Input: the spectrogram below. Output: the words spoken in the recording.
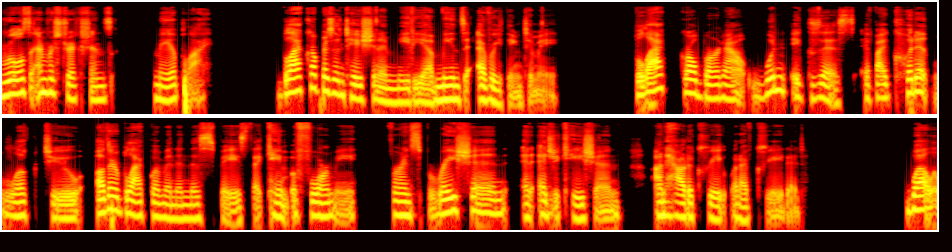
Rules and restrictions may apply. Black representation in media means everything to me. Black girl burnout wouldn't exist if I couldn't look to other Black women in this space that came before me for inspiration and education on how to create what I've created. Well,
